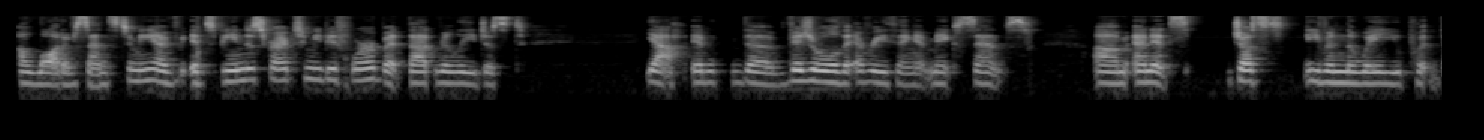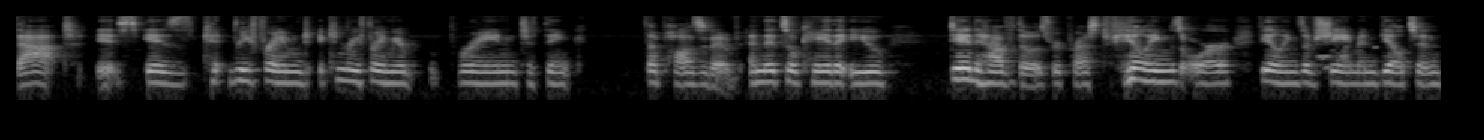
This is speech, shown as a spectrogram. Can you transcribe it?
a lot of sense to me. I've it's been described to me before, but that really just, yeah, it, the visual, the everything, it makes sense. Um, and it's just even the way you put that is is reframed it can reframe your brain to think the positive. And it's okay that you did have those repressed feelings or feelings of shame and guilt. And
